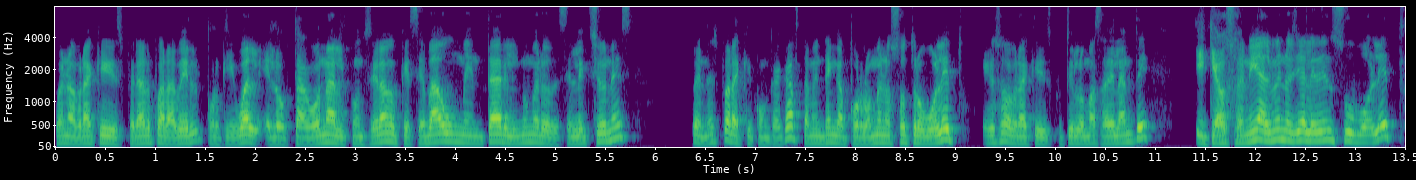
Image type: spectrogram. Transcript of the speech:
bueno, habrá que esperar para ver, porque igual el octagonal, considerando que se va a aumentar el número de selecciones, bueno, es para que CONCACAF también tenga por lo menos otro boleto. Eso habrá que discutirlo más adelante y que a Oceanía al menos ya le den su boleto.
